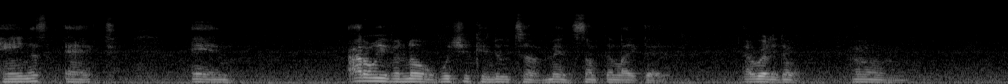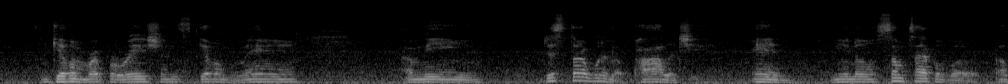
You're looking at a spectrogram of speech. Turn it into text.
heinous act. And I don't even know what you can do to amend something like that. I really don't. Um, give them reparations, give them land. I mean, just start with an apology and, you know, some type of a, a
